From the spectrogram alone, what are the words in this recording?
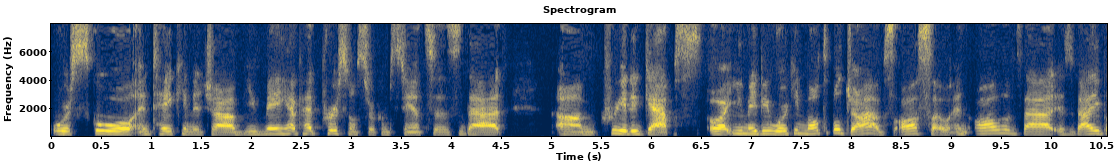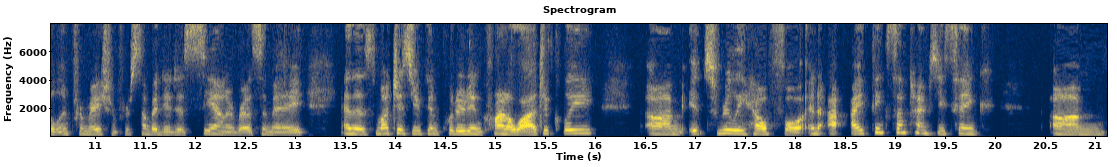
or school and taking a job. You may have had personal circumstances that um, created gaps, or you may be working multiple jobs also. And all of that is valuable information for somebody to see on a resume. And as much as you can put it in chronologically, um, it's really helpful. And I, I, think sometimes you think, um,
